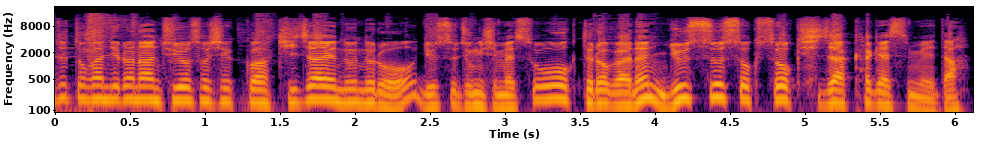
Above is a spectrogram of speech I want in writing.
한 주 동안 일어난 주요 소식과 기자의 눈으로 뉴스 중심에 쏙 들어가는 뉴스 쏙쏙 시작하겠습니다.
